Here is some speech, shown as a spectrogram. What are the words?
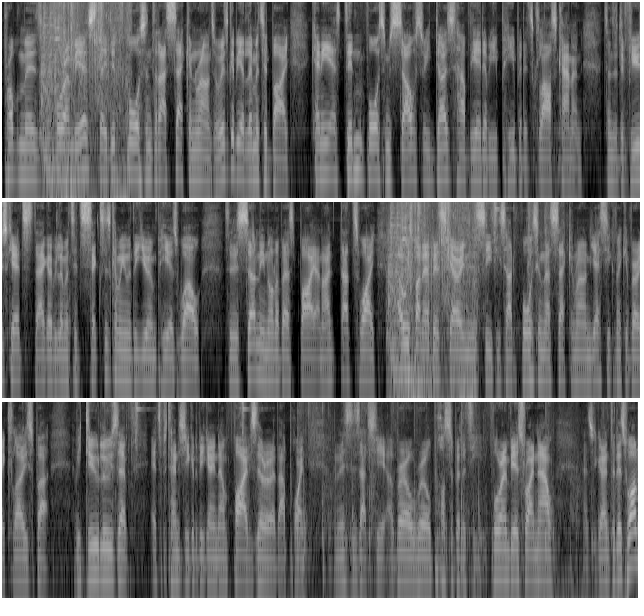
The problem is for EnVyUs, they did force into that second round, so it's going to be a limited buy. Kenny S didn't force himself, so he does have the AWP, but it's glass cannon. In terms of defuse kits, they're going to be limited. Sixes coming with the UMP as well, so it's certainly not a best buy, and I, that's why I always find it a bit scary in the CT side, forcing that second round. Yes, you can make it very close, but if you do lose it, it's potentially going to be going down 5-0 at that point, and this is actually a real, real possibility for EnVyUs right now. As we go into this one,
